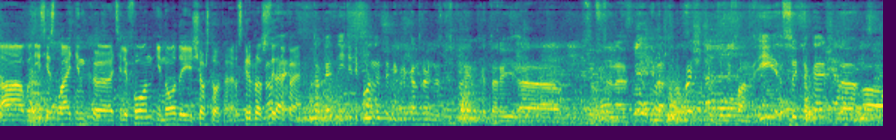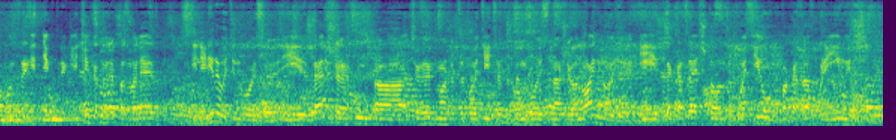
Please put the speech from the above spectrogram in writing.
А вот здесь есть Lightning, э, телефон и нода и еще что-то. Расскажи просто, что Ну это да, такое. только это не телефон, это микроконтроллер с дисплеем, который, э, собственно, немножко попроще, чем телефон. И суть такая, что э, он хранит некоторые ключи, которые позволяют сгенерировать инвойсы, и дальше э, человек может заплатить этот инвойс нашей онлайн-ноде и доказать, что он заплатил, показав машине.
